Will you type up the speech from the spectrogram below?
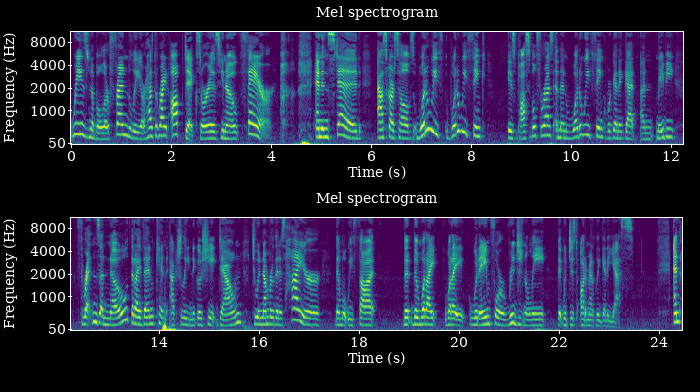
reasonable or friendly or has the right optics or is, you know, fair. and instead ask ourselves what do we what do we think is possible for us and then what do we think we're going to get and maybe threatens a no that I then can actually negotiate down to a number that is higher than what we thought that than what I what I would aim for originally that would just automatically get a yes. And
